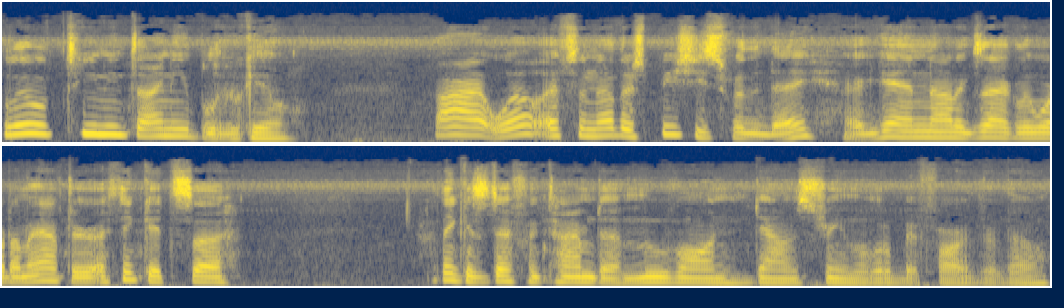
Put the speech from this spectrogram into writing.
Little teeny tiny bluegill. Alright, well, that's another species for the day. Again, not exactly what I'm after. I think it's, uh, I think it's definitely time to move on downstream a little bit farther, though.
